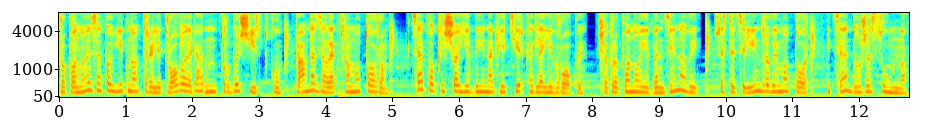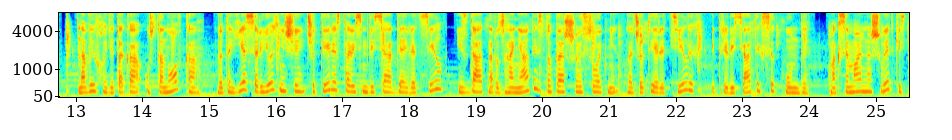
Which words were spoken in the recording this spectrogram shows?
пропонує заповідно 3-літрову рядну турбошістку, правда з електромотором. Це поки що єдина п'ятірка для Європи, що пропонує бензиновий шестициліндровий мотор, і це дуже сумно. На виході така установка видає серйозніші 489 сил і здатна розганятись до першої сотні за 4,3 секунди. Максимальна швидкість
